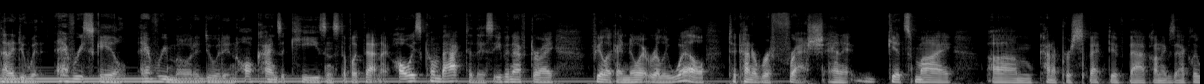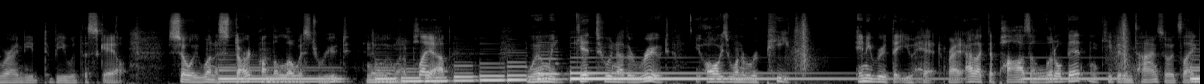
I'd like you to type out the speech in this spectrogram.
that I do with every scale, every mode. I do it in all kinds of keys and stuff like that. And I always come back to this, even after I feel like I know it really well, to kind of refresh. And it gets my um, kind of perspective back on exactly where I need to be with the scale. So we want to start on the lowest root, and then we want to play up. When we get to another root, you always want to repeat any root that you hit, right? I like to pause a little bit and keep it in time, so it's like...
